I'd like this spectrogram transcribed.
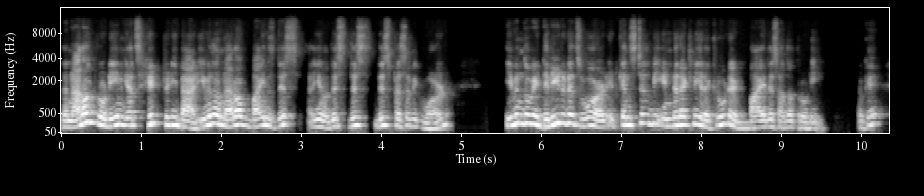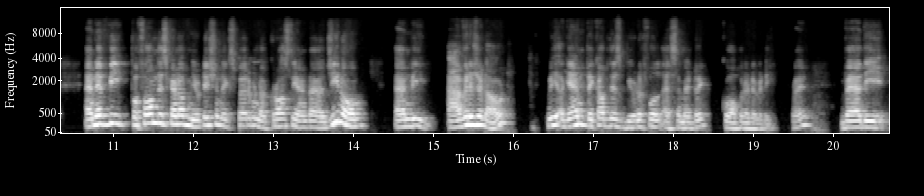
The nanog protein gets hit pretty bad. Even though nanog binds this, you know, this, this, this specific word, even though we deleted its word, it can still be indirectly recruited by this other protein, okay? And if we perform this kind of mutation experiment across the entire genome and we average it out, we again pick up this beautiful asymmetric cooperativity, right? Where the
